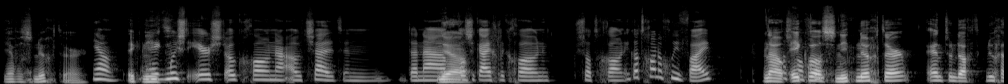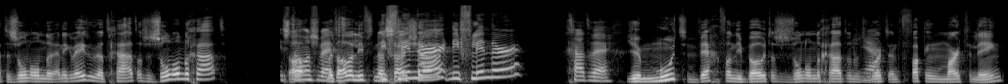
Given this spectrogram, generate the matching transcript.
Jij was nuchter. Ja. Ik Nee, niet. ik moest eerst ook gewoon naar Oud-Zuid. En daarna Ja. was ik eigenlijk gewoon... Ik zat gewoon... Ik had gewoon een goede vibe. Nou, was ik was niet nuchter. En toen dacht ik, nu gaat de zon onder. En ik weet hoe dat gaat. Als de zon ondergaat, Is Thomas weg. met alle liefde naar die Sasha. vlinder, die vlinder gaat weg. Je moet weg van die boot als de zon ondergaat, want het Ja. wordt een fucking marteling.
